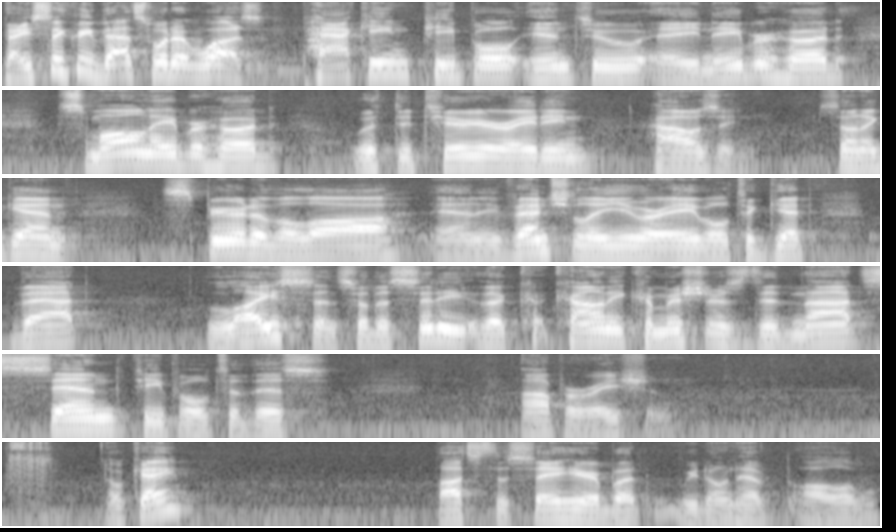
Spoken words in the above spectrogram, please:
Basically, that's what it was packing people into a neighborhood, small neighborhood, with deteriorating housing. So, and again, spirit of the law, and eventually you were able to get that license. So the city, the county commissioners did not send people to this operation. Okay? Lots to say here, but we don't have all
